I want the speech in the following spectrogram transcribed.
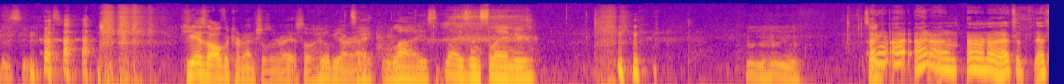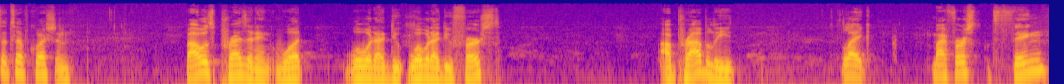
this. He has all the credentials, all right? So he'll be all It's right. like lies, lies and slander. hmm It's I like, don't, I, I don't, I don't know. That's a that's a tough question. If I was president, what what would I do? What would I do first? I'd probably Like, my first thing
